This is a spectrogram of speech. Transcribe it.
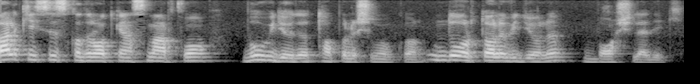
balki siz qidirayotgan smartfon bu videoda topilishi mumkin. Unda o'rtoqlar videoni boshladik.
